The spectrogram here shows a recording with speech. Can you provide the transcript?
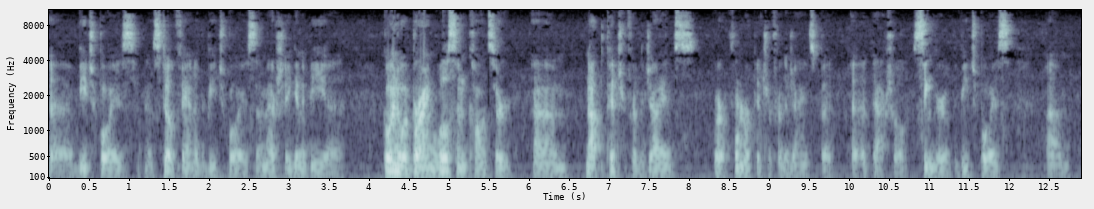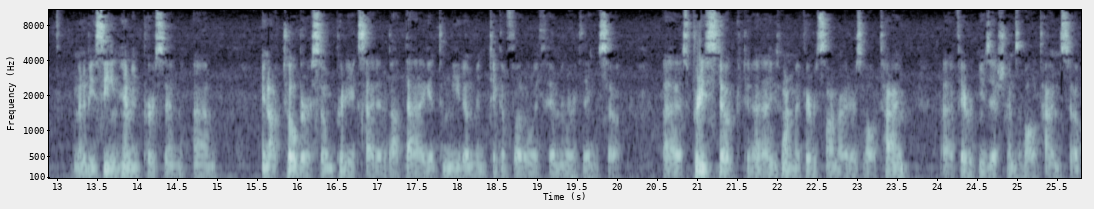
uh, Beach Boys. I'm still a fan of the Beach Boys. I'm actually going to be uh, going to a Brian Wilson concert, um, not the pitcher for the Giants or former pitcher for the Giants, but uh, the actual singer of the Beach Boys. Um, I'm going to be seeing him in person um, in October, so I'm pretty excited about that. I get to meet him and take a photo with him and everything. So uh, it's pretty stoked. Uh, he's one of my favorite songwriters of all time, uh, favorite musicians of all time. So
